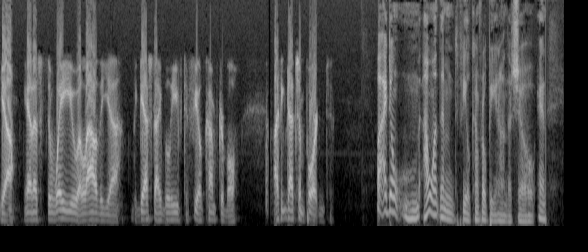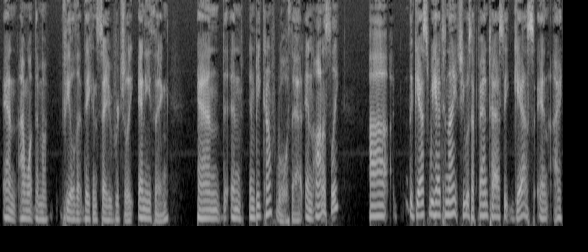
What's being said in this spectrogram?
Yeah, yeah, that's the way you allow the uh, the guest, I believe, to feel comfortable. I think that's important. Well, I don't. I want them to feel comfortable being on the show, and and I want them to feel that they can say virtually anything, and and and be comfortable with that. And honestly, uh, the guest we had tonight, she was a fantastic guest, and I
